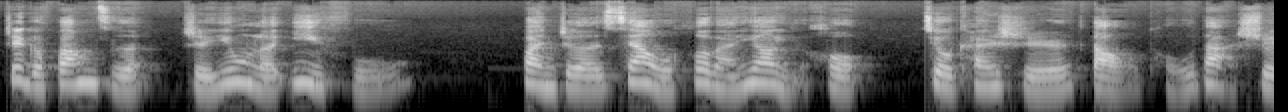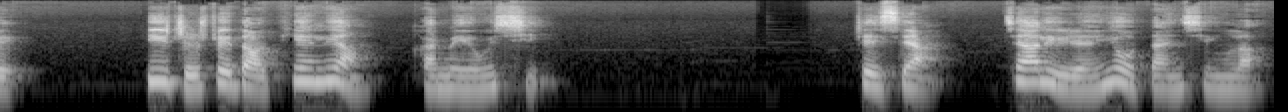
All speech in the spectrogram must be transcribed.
这个方子只用了一服，患者下午喝完药以后，就开始倒头大睡，一直睡到天亮还没有醒。这下家里人又担心了。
